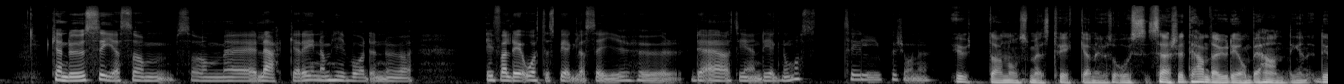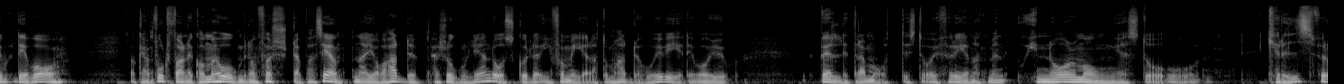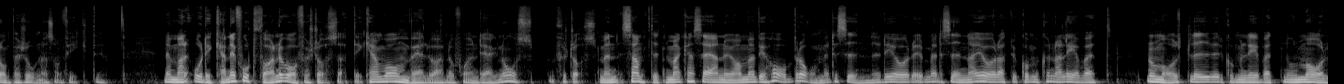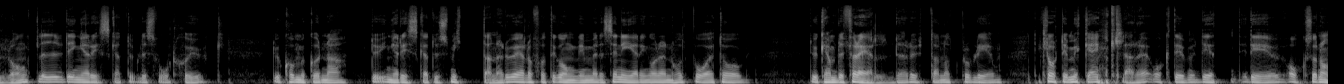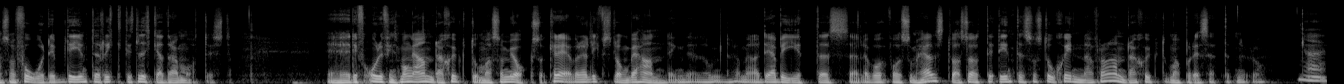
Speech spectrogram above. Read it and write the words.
Kan du se som, som eh, läkare inom hiv-vården nu ifall det återspeglar sig i hur det är att ge en diagnos till personer? Utan någon som helst tvekan. Och särskilt handlar ju det om behandlingen. Det, det var, jag kan fortfarande komma ihåg med de första patienterna jag hade personligen då skulle informera att de hade HIV. Det var ju väldigt dramatiskt. Det var ju förenat med en enorm ångest och, och kris för de personer som fick det. När man, och det kan det fortfarande vara förstås. att Det kan vara omvälvande att få en diagnos förstås. Men samtidigt man kan säga nu ja, men vi har bra mediciner. Det gör, medicinerna gör att du kommer kunna leva ett normalt liv. Du kommer leva ett normallångt liv. Det är ingen risk att du blir svårt sjuk. Du kommer kunna, det är ingen risk att du smittar när du väl har fått igång din medicinering och den har hållit på ett tag. Du kan bli förälder utan något problem. Det är klart det är mycket enklare och det, det, det är också de som får det. Det är inte riktigt lika dramatiskt. Eh, det, och det finns många andra sjukdomar som ju också kräver en livslång behandling. Jag menar, diabetes eller vad, vad som helst. Va? Så att det, det, är inte så stor skillnad från andra sjukdomar på det sättet nu. Då. Nej.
